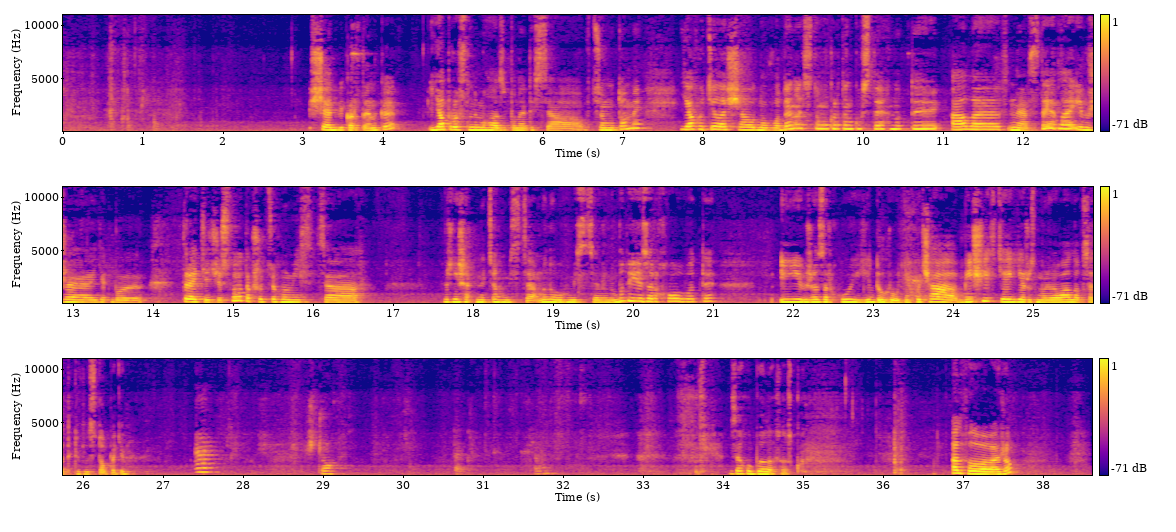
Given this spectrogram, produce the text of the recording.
Ще дві картинки. Я просто не могла зупинитися в цьому томі. Я хотіла ще одну в 11-му картинку встигнути, але не встигла і вже якби третє число, так що цього місяця, верніше, не цього місяця, минулого місяця я вже не буду її зараховувати. І вже зарахую її до грудня. Хоча більшість я її розмалювала все-таки в листопаді. Що? Загубила соску. Альфа-лова вежа.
